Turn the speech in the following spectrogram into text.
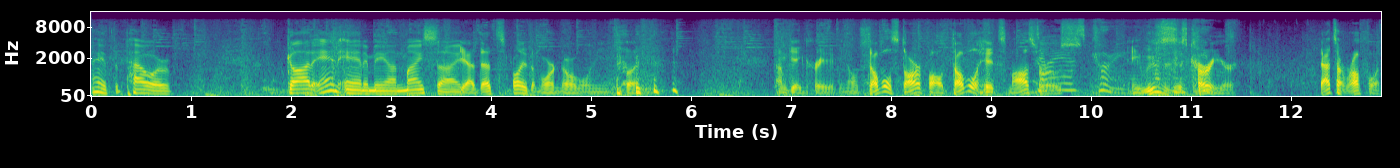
I have the power of God and anime on my side. yeah, that's probably the more normal name. But I'm getting creative, you know. Double Starfall, double hits Mastros, and he loses his courier. That's a rough one.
